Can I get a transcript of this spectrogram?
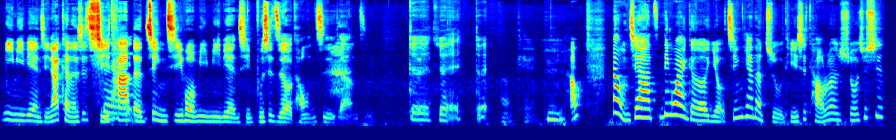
秘密恋情，它可能是其他的禁忌或秘密恋情，不是只有同志这样子。对对对对，OK，嗯，好，那我们接下来另外一个有今天的主题是讨论说，就是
